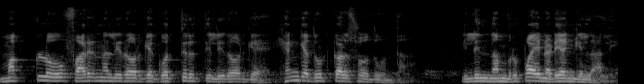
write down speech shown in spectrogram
ಮಕ್ಕಳು ಫಾರಿನಲ್ಲಿರೋರಿಗೆ ಗೊತ್ತಿರುತ್ತೆ ಇಲ್ಲಿರೋರಿಗೆ ಹೆಂಗೆ ದುಡ್ಡು ಕಳಿಸೋದು ಅಂತ? ಇಲ್ಲಿಂದ ನಮ್ಮ ರೂಪಾಯಿ ನಡೆಯಂಗಿಲ್ಲ ಅಲ್ಲಿ.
